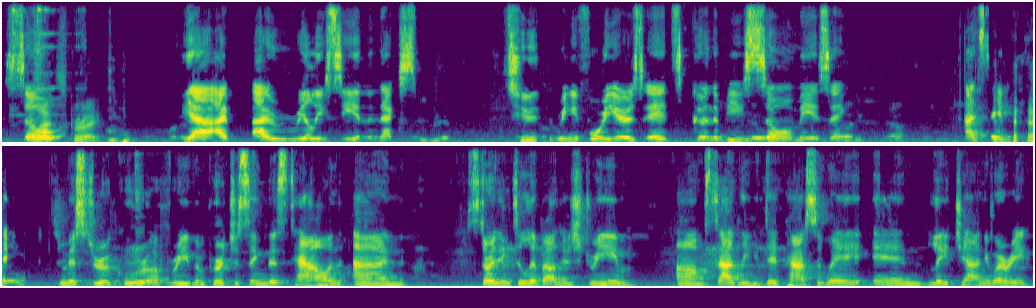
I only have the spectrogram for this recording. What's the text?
So that's great. Yeah, I I really see in the next two, three, four years, it's gonna be so amazing. I'd say thank you to Mr. Okura for even purchasing this town and starting to live out his dream. Um, sadly, he did pass away in late January,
